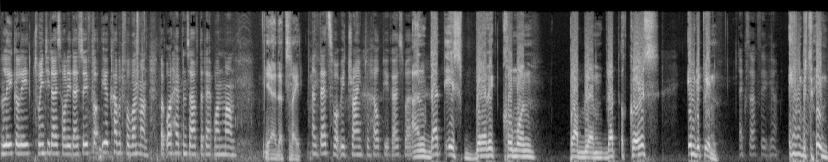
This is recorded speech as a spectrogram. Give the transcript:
legally twenty days holiday. So you've got you're covered for one month. But what happens after that one month? Yeah, that's right. And that's what we're trying to help you guys with. And that is very common problem that occurs in between. exactly. Yeah. In between.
